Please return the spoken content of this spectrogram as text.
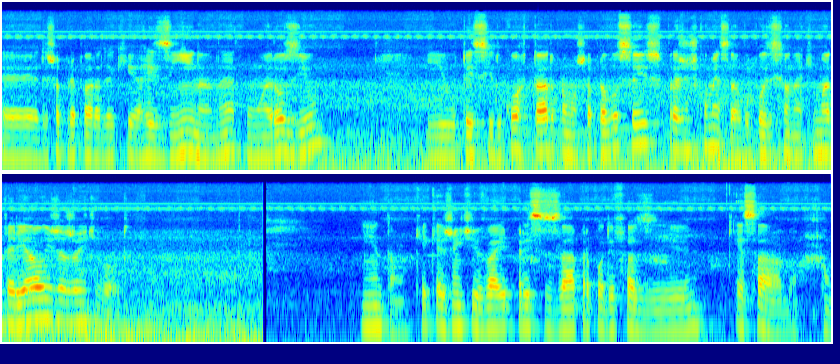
É, deixar preparado aqui a resina né, com aerosil e o tecido cortado para mostrar para vocês para a gente começar. Vou posicionar aqui o material e já já a gente volta. Então, o que, que a gente vai precisar para poder fazer essa aba? Bom,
